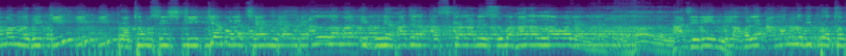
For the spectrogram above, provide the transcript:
আমার নবী কি? প্রথম সৃষ্টি কে বলেছেন? আল্লামা ইবনে হাজার আসকালানি সুবহানাল্লাহ বলেন। হাজিরিন তাহলে আমার নবী প্রথম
